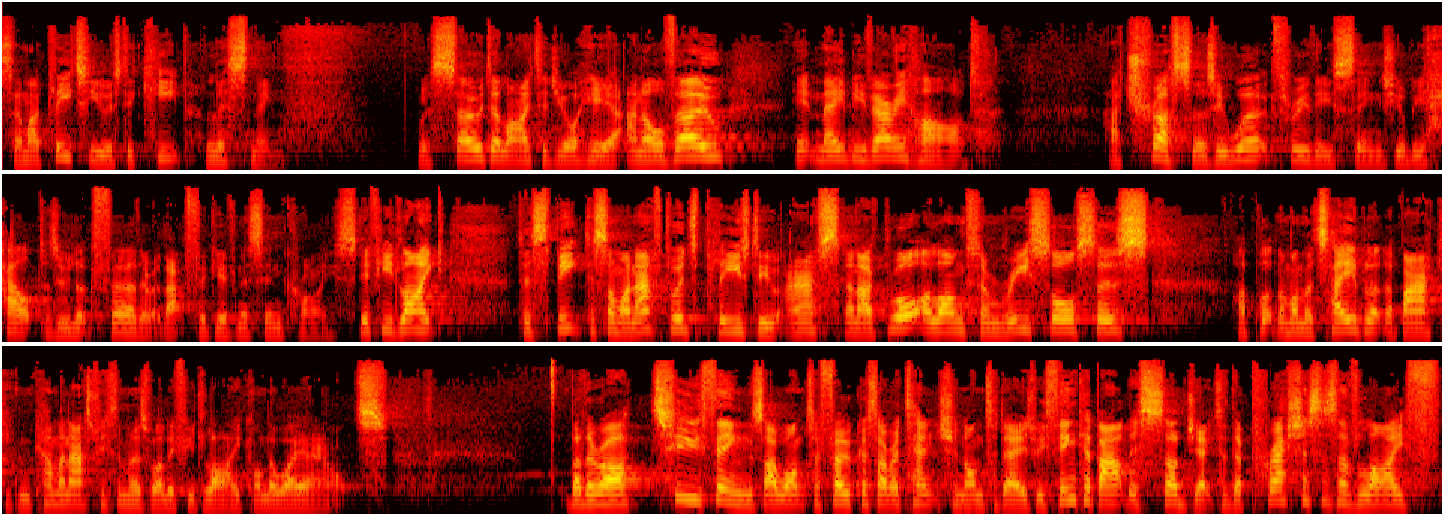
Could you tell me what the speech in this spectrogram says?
So, my plea to you is to keep listening. We're so delighted you're here. And although it may be very hard, I trust as we work through these things, you'll be helped as we look further at that forgiveness in Christ. If you'd like to speak to someone afterwards, please do ask. And I've brought along some resources. I'll put them on the table at the back. You can come and ask for them as well if you'd like on the way out. But there are two things I want to focus our attention on today as we think about this subject of the preciousness of life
